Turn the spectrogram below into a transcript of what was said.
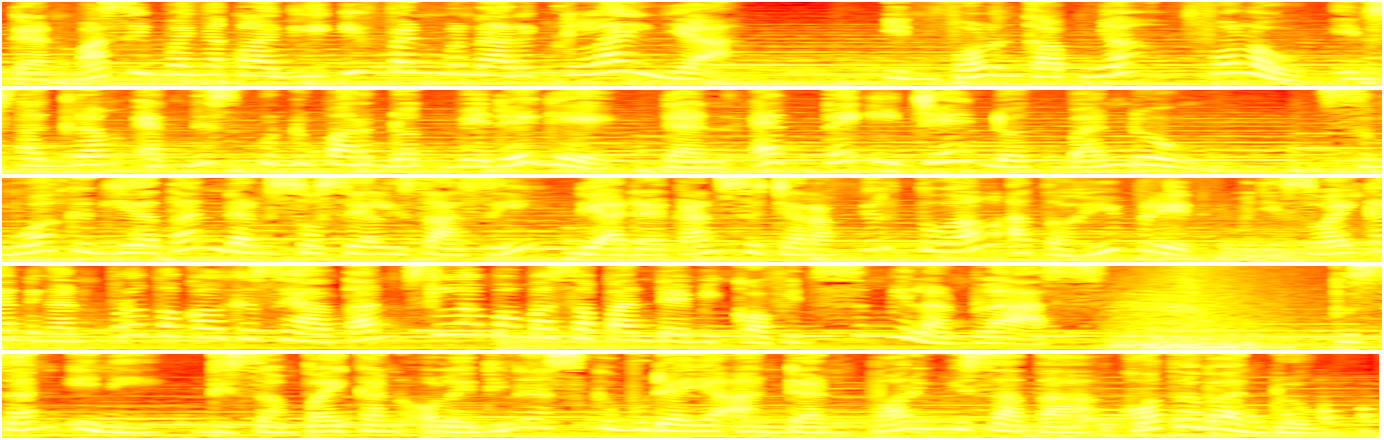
dan masih banyak lagi event menarik lainnya. Info lengkapnya follow Instagram at dispudupar.bdg dan at tic.bandung. Semua kegiatan dan sosialisasi diadakan secara virtual atau hibrid menyesuaikan dengan protokol kesehatan selama masa pandemi COVID-19. Pesan ini disampaikan oleh Dinas Kebudayaan dan Pariwisata Kota Bandung.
